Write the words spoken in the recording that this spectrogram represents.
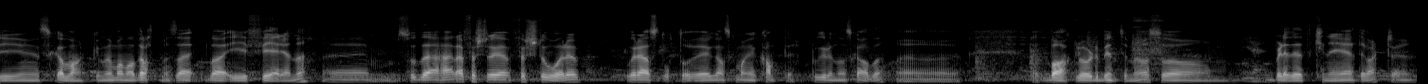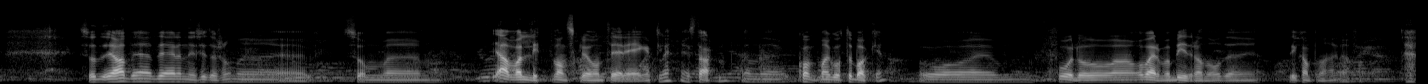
de skavankene man har dratt med seg da i feriene. Så det her er første, første året hvor jeg har stått over ganske mange kamper pga. skade. Et baklår det begynte med, og så ble det et kne etter hvert. Så ja, det, det er en ny situasjon som ja, var litt vanskelig å håndtere egentlig i starten. Men kom meg godt tilbake. Og får lov å være med og bidra nå de, de kampene her. Ja.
